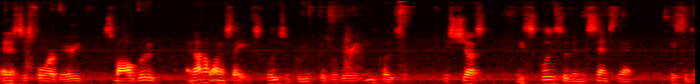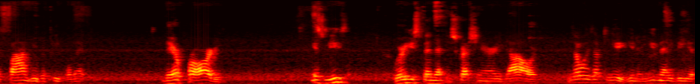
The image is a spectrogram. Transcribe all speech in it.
and it's just for a very small group. And I don't want to say exclusive group because we're very inclusive. It's just exclusive in the sense that it's a defined group of people that their priority is music. Where you spend that discretionary dollar is always up to you. You know, you may be a,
